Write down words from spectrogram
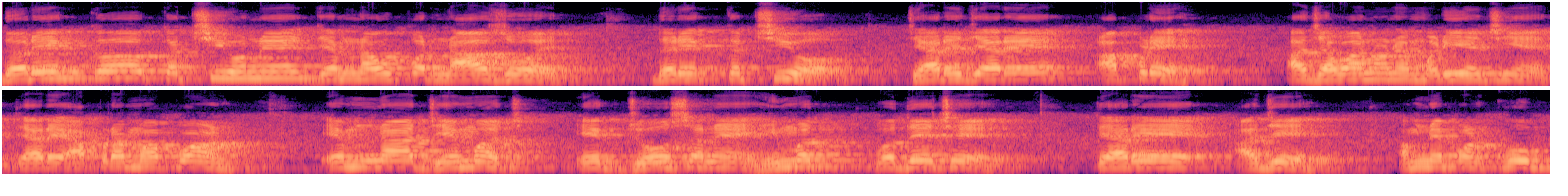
દરેક કચ્છીઓને જેમના ઉપર નાઝ હોય, દરેક કચ્છીઓ જ્યારે જ્યારે આપણે આ જવાનોને મળીએ છીએ, ત્યારે આપણામાં પણ એમના જેમ જ એક જોશ અને હિંમત વધે છે. ત્યારે આજે અમને પણ ખૂબ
